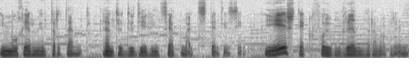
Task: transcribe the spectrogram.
e morreram, entretanto, antes do dia 27 de maio de 75. E este é que foi um grande drama para mim.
